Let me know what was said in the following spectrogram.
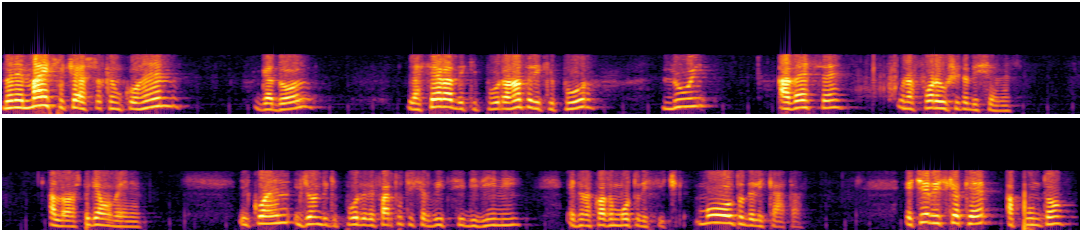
Non è mai successo che un Kohen Gadol, la sera di Kippur, la notte di Kippur, lui avesse una fuoriuscita di seme. Allora, spieghiamo bene. Il Kohen il giorno di Kippur deve fare tutti i servizi divini ed è una cosa molto difficile, molto delicata. E c'è il rischio che, appunto,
